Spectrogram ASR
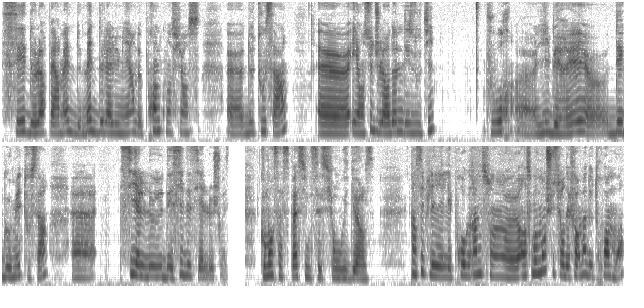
c'est de leur permettre de mettre de la lumière, de prendre conscience euh, de tout ça. Euh, et ensuite, je leur donne des outils pour libérer, dégommer tout ça, si elles le décident et si elles le choisissent. Comment ça se passe une session We Girls? Principe, les, programmes sont. Euh, en ce moment, je suis sur des formats de trois mois,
